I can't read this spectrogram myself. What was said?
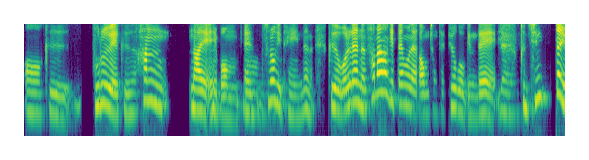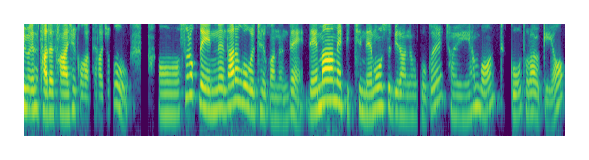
어 그 부르의 그 한 나의 앨범에 어, 수록이 돼 있는 그 원래는 사랑하기 때문에가 엄청 대표곡인데 네. 그 진짜 유명해서 다들 다 아실 것 같아가지고 어 수록돼 있는 다른 곡을 들고 왔는데 내 마음에 비친 내 모습이라는 곡을 저희 한번 듣고 돌아올게요.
